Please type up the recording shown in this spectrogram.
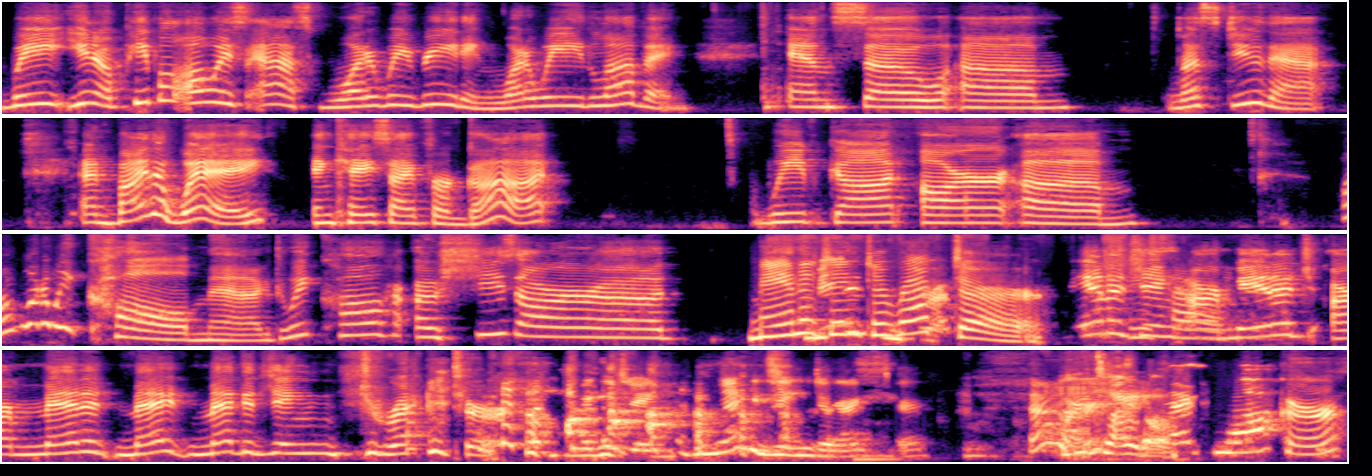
we, you know, people always ask, what are we reading? What are we loving? And so um, let's do that. And by the way, in case I forgot, we've got our um, what, what do we call Mag? Do we call her? Oh, she's our uh, Managing Managing director. managing our our- manage our manage meg, megaging director, managing, magazine director. That works. title. Meg Walker,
